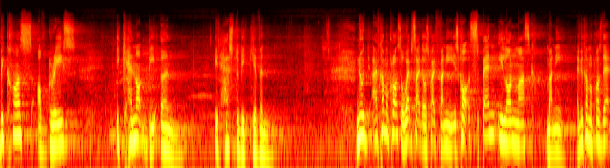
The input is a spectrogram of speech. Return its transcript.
Because of grace, it cannot be earned, it has to be given. You know, I've come across a website that was quite funny. It's called Spend Elon Musk Money. Have you come across that?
